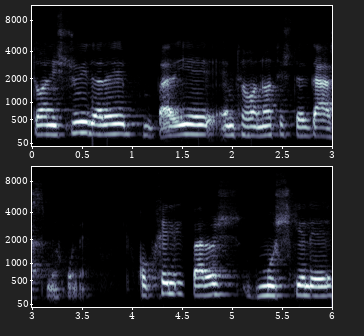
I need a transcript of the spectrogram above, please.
دانشجویی داره برای امتحاناتش داره درس می‌خونه. خب خیلی براش مشکل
